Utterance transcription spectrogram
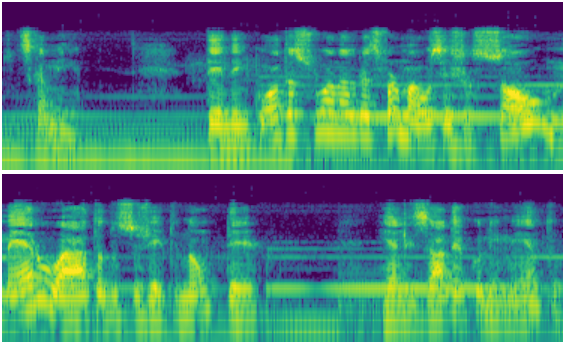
de descaminho, tendo em conta sua natureza formal, ou seja, só o mero ato do sujeito não ter realizado o recolhimento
